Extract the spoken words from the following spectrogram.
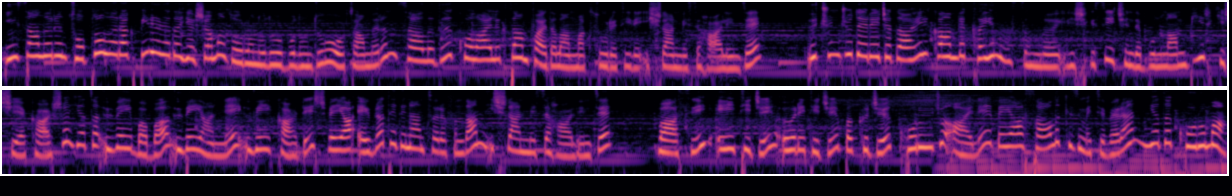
insanların toplu olarak bir arada yaşama zorunluluğu bulunduğu ortamların sağladığı kolaylıktan faydalanmak suretiyle işlenmesi halinde, Üçüncü derece dahil kan ve kayın hısımlığı ilişkisi içinde bulunan bir kişiye karşı ya da üvey baba, üvey anne, üvey kardeş veya evlat edinen tarafından işlenmesi halinde vasi, eğitici, öğretici, bakıcı, koruyucu aile veya sağlık hizmeti veren ya da koruma,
